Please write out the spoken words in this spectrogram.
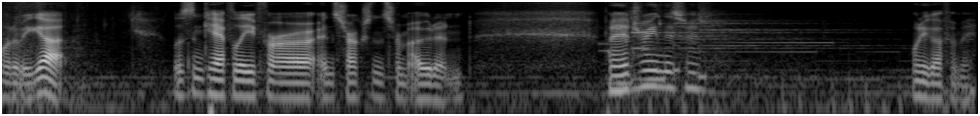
What do we got? Listen carefully for instructions from Odin. By entering this room... What do you got for me?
